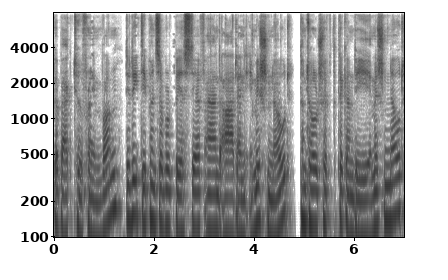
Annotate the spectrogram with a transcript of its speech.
Go back to frame 1. Delete the Principled BSDF and add an emission node. Control shift click on the emission node.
